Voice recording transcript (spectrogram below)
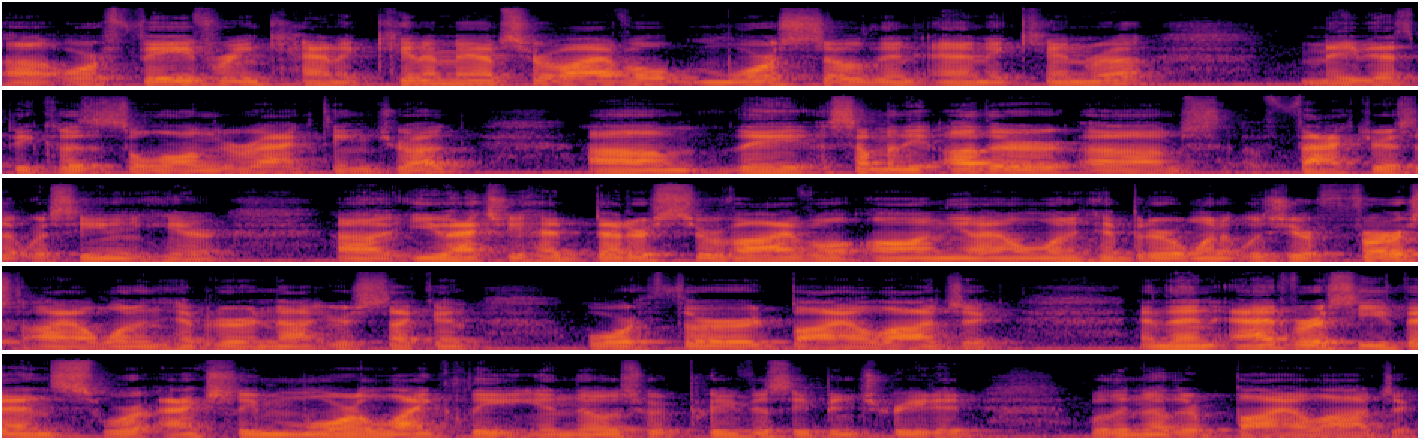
uh, or favoring canakinumab survival more so than anakinra. Maybe that's because it's a longer acting drug. Um, they, some of the other um, factors that we're seeing here, uh, you actually had better survival on the IL-1 inhibitor when it was your first IL-1 inhibitor and not your second or third biologic. And then adverse events were actually more likely in those who had previously been treated with another biologic.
